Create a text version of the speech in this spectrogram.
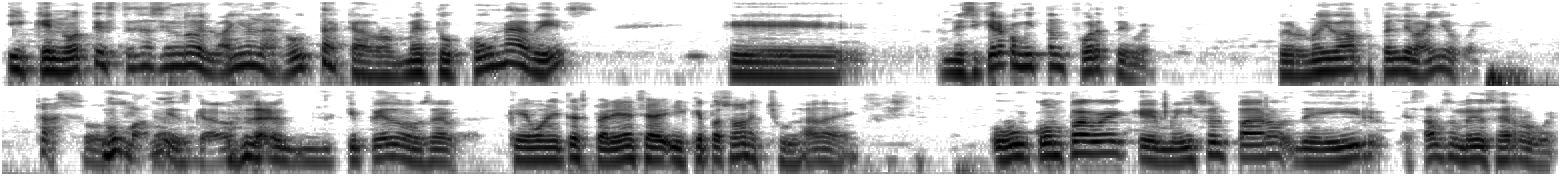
y que no te estés haciendo el baño en la ruta, cabrón. Me tocó una vez que ni siquiera comí tan fuerte, güey, pero no llevaba papel de baño, güey. Chazo, No mames, cabrón. O sea, ¿qué pedo? O sea, Qué bonita experiencia. ¿Y qué pasó? una chulada, eh. Hubo un compa, güey, que me hizo el paro de ir, estamos en medio cerro, güey,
